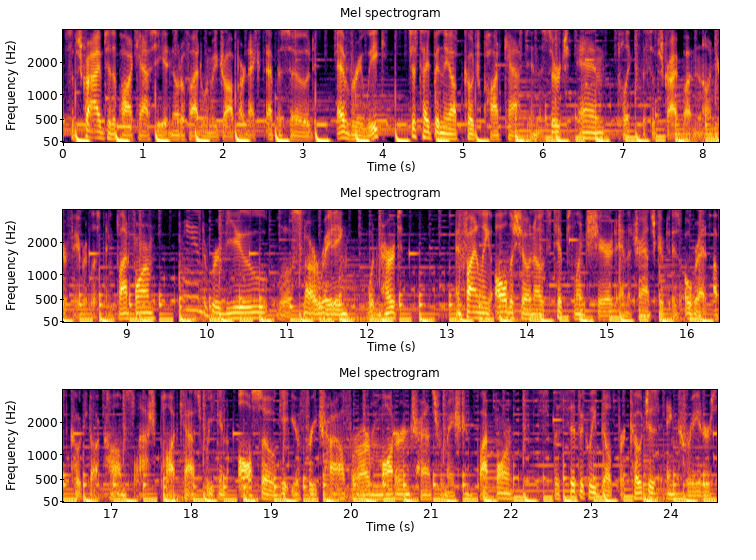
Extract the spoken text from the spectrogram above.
subscribe to the podcast so you get notified when we drop our next episode every week. Just type in the Up Coach podcast in the search and click the subscribe button on your favorite listening platform. And a review, a little star rating wouldn't hurt. And finally, all the show notes, tips, links shared, and the transcript is over at upcoach.com slash podcast, where you can also get your free trial for our modern transformation platform, specifically built for coaches and creators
